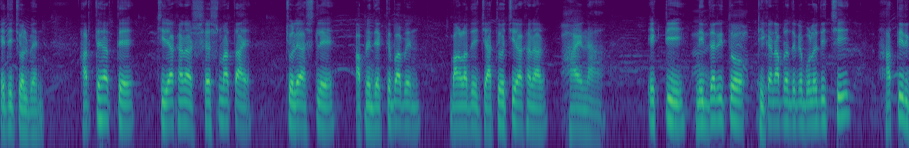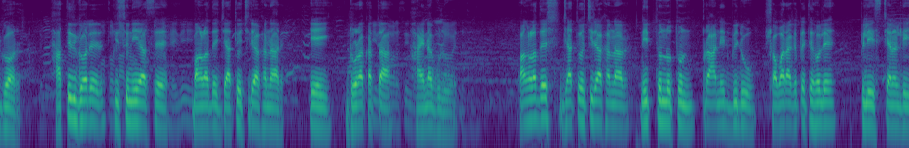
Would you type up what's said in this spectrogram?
হেঁটে চলবেন। হাঁটতে হাঁটতে চিড়িয়াখানার শেষ মাথায় চলে আসলে আপনি দেখতে পাবেন বাংলাদেশ জাতীয় চিড়িয়াখানার হায়না। একটি নির্ধারিত ঠিকানা আপনাদেরকে বলে দিচ্ছি হাতির ঘর হাতির ঘরের পিছু নিয়ে আছে বাংলাদেশ জাতীয় চিড়িয়াখানার এই ডোরাকাটা হায়নাগুলো। বাংলাদেশ জাতীয় চিড়িয়াখানার নিত্য নতুন প্রাণীর ভিডিও সবার আগে পেতে হলে প্লিজ চ্যানেলটি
